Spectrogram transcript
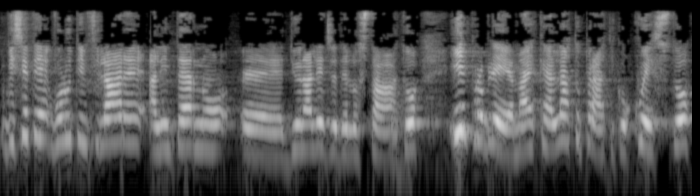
vi siete voluti infilare all'interno eh, di una legge dello Stato. Il problema è che al lato pratico questo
